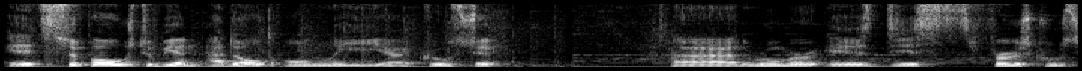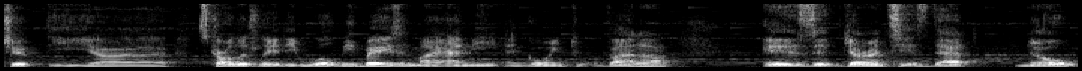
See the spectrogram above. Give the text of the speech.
It's supposed to be an adult only uh, cruise ship. Uh, the rumor is this first cruise ship, the uh, Scarlet Lady, will be based in Miami and going to Havana. Is it guaranteed? Is that no?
